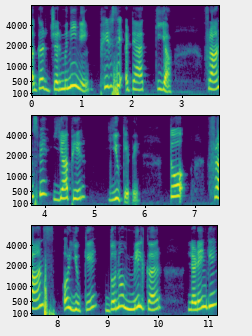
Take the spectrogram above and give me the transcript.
अगर जर्मनी ने फिर से अटैक किया फ्रांस पे या फिर यूके पे तो फ्रांस और यूके दोनों मिलकर लड़ेंगे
